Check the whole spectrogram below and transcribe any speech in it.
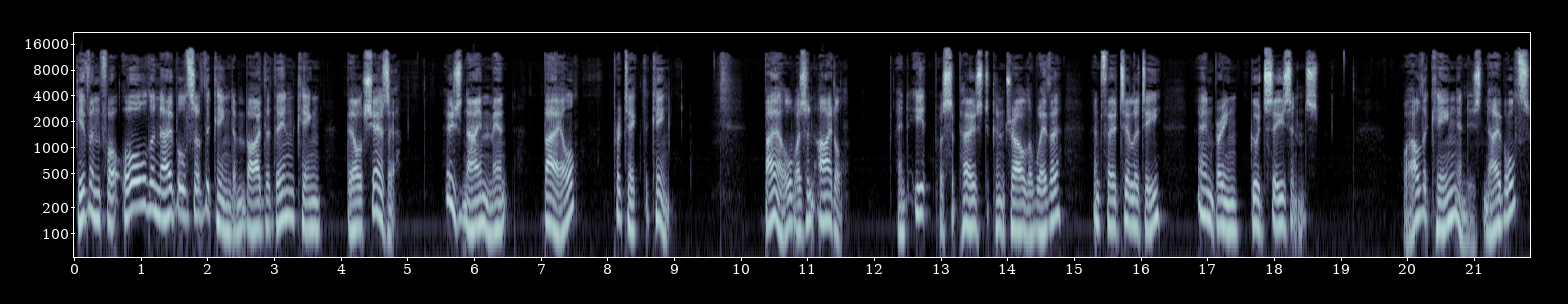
given for all the nobles of the kingdom by the then king Belshazzar, whose name meant Baal, protect the king. Baal was an idol and it was supposed to control the weather and fertility and bring good seasons. While the king and his nobles,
